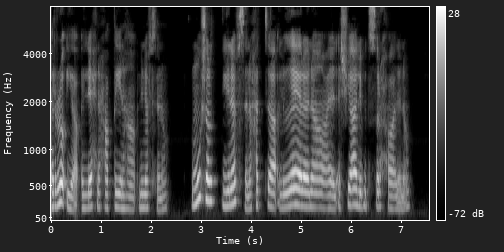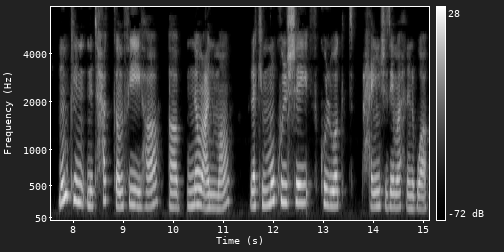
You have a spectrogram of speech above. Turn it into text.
الرؤية اللي إحنا حاطينها لنفسنا. ومو شرط لنفسنا حتى لغيرنا وعلى الأشياء اللي بتصير حولنا ممكن نتحكم فيها آه، نوعا ما لكن مو كل شيء في كل وقت حيمشي زي ما إحنا نبغاه.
